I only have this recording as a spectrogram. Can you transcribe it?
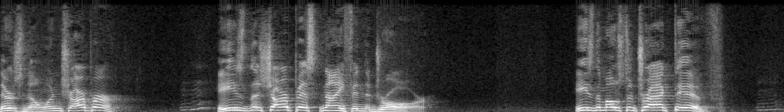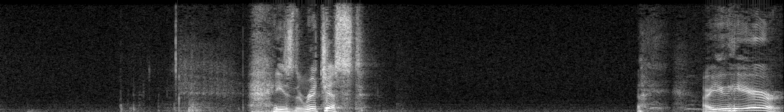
There's no one sharper. Mm -hmm. he's the sharpest knife in the drawer. He's the most attractive. He's the richest. Are you here?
